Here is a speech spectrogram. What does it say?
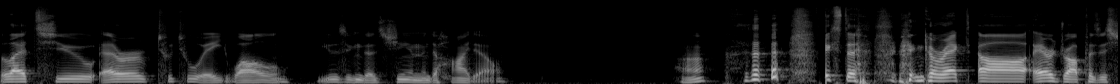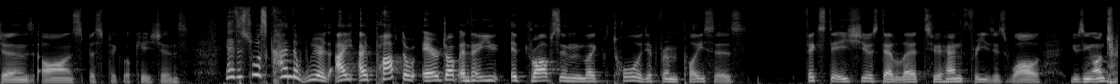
led to error 228 while using the GM in the hideout. Huh? Fix the incorrect uh, airdrop positions on specific locations. Yeah, this was kind of weird. I, I popped the airdrop and then it drops in like totally different places fix the issues that led to hand freezes while using under.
